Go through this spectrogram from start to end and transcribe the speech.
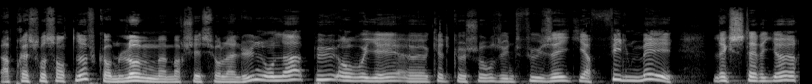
après 69, comme l'homme a marché sur la Lune, on a pu envoyer quelque chose, une fusée qui a filmé l'extérieur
